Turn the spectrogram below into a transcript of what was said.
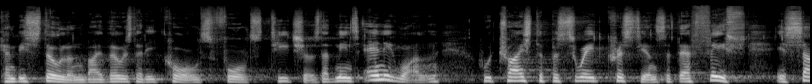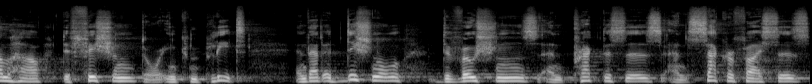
can be stolen by those that he calls false teachers. That means anyone who tries to persuade Christians that their faith is somehow deficient or incomplete, and that additional devotions and practices and sacrifices,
